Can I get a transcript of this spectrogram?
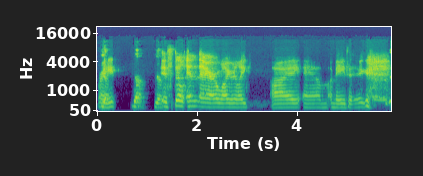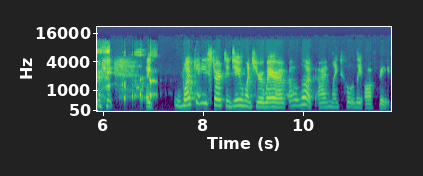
right? Yeah. Yeah. Is still in there while you're like, I am amazing. right? Like, what can you start to do once you're aware of, oh, look, I'm like totally off base?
